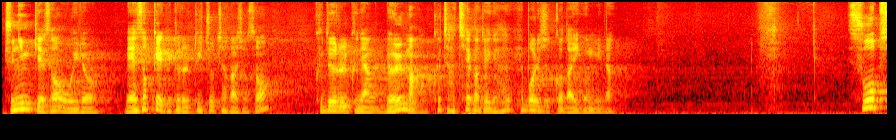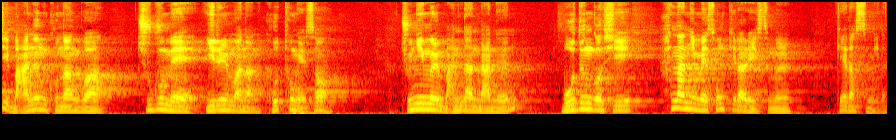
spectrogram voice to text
주님께서 오히려 매섭게 그들을 뒤쫓아가셔서 그들을 그냥 멸망 그 자체가 되게 해버리실 거다 이겁니다. 수없이 많은 고난과 죽음에 이를 만한 고통에서 주님을 만난 나는 모든 것이 하나님의 손길 아래 있음을 깨닫습니다.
